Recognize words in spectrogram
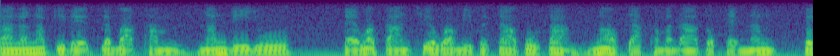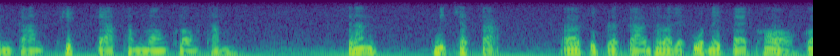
การระงับกิเลสและบาปทำนั้นดีอยู่ แต่ว่าการเชื่อว่ามีพระเจ้าผู้สร้างนอกจากธรรมดาตกแต่งนั้น เป็นการผิดจากทำนองคลองธรรม ฉะนั้นมิจฉตะสิบประการถ้าเราจะพูดในแปดข้อก็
